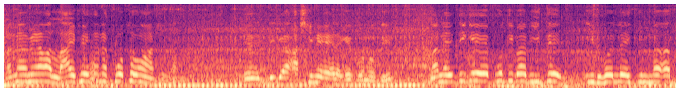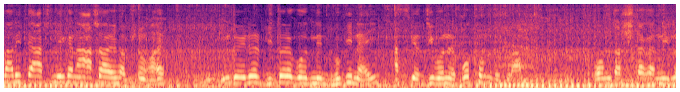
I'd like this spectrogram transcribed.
মানে আমি আমার লাইফে এখানে প্রথম আসলাম। এদিকে আসি না এর আগে কোনো দিন মানে এদিকে প্রতিবার ঈদে ঈদ হলে কিংবা বাড়িতে আসলে এখানে আসা হয় সবসময়। কিন্তু এটার ভিতরে কোনো দিন ঢুকি নাই। আজকে জীবনের প্রথম ঢুকলাম। পঞ্চাশ টাকা নিল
